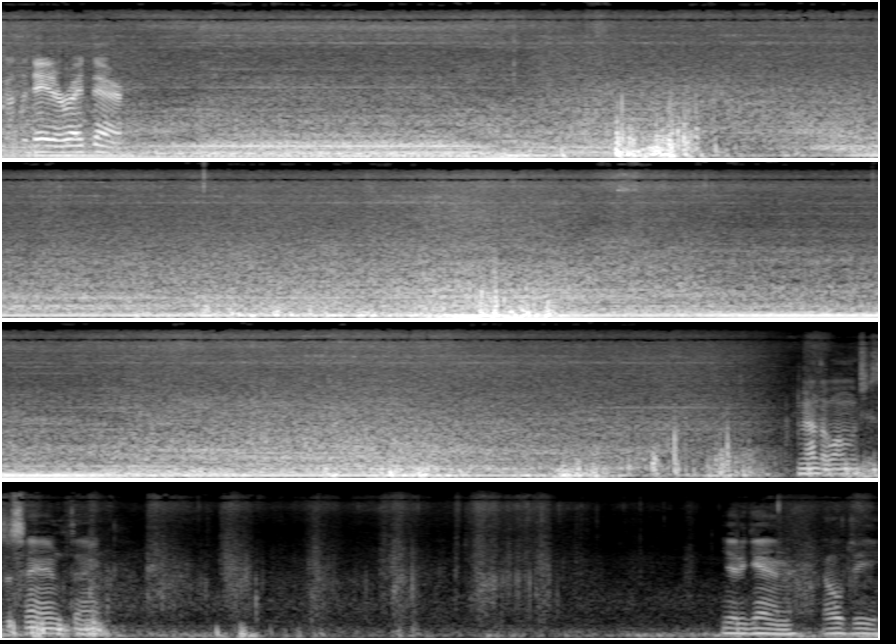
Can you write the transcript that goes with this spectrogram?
Got the data right there. Which is the same thing. Yet again, LG.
